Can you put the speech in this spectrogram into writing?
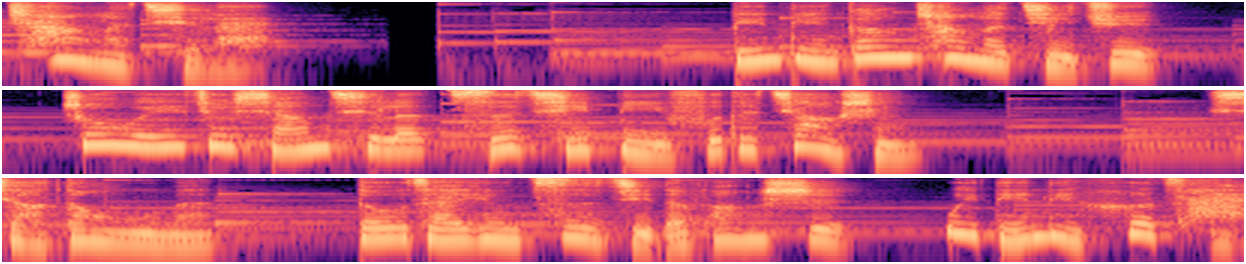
唱了起来。点点刚唱了几句，周围就响起了此起彼伏的叫声，小动物们都在用自己的方式为点点喝彩。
